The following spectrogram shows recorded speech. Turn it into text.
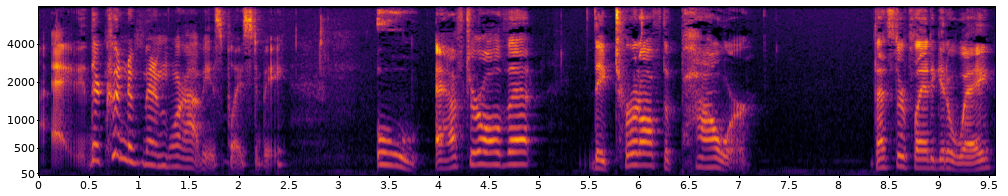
I, there couldn't have been a more obvious place to be. Ooh, after all that, they turn off the power. That's their plan to get away.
